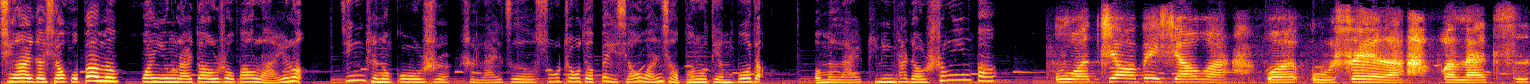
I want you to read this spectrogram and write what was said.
亲爱的小伙伴们，欢迎来到肉包来了。今天的故事是来自苏州的贝小婉小朋友点播的，我们来听听他的声音吧。我叫贝小婉，我五岁了，我来自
